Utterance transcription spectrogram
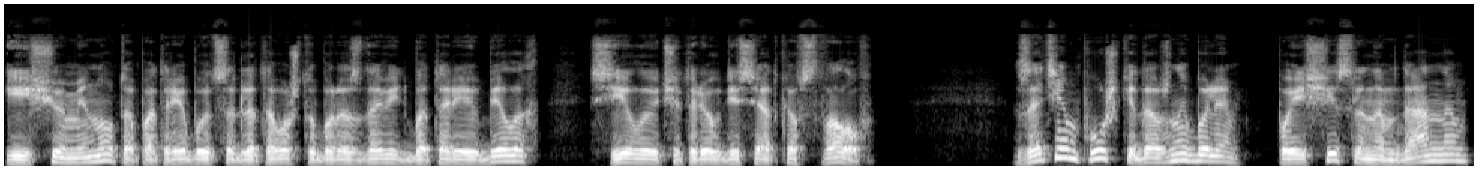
И еще минута потребуется для того, чтобы раздавить батарею белых силой четырех десятков стволов. Затем пушки должны были, по исчисленным данным,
